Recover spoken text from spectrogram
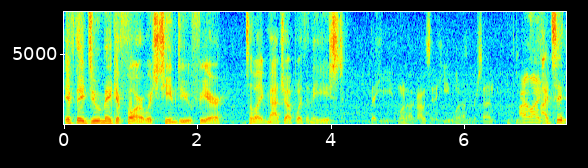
if they do make it far, which team do you fear to like match up with in the East? The Heat, 100. I would say the Heat, 100. percent I like. I'd say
